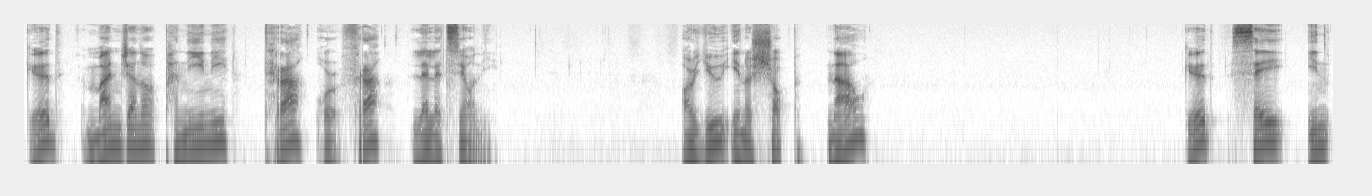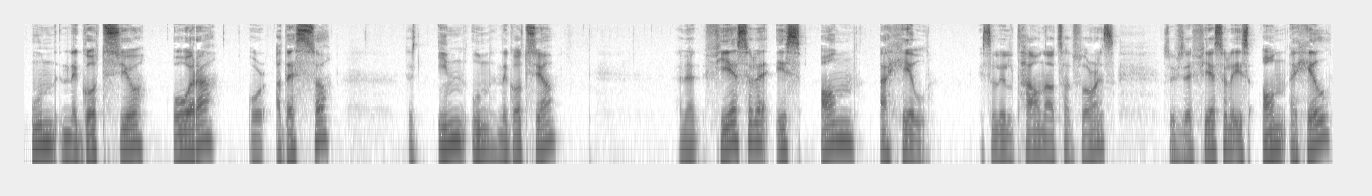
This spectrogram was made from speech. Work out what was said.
Good. Mangiano panini tra or fra le lezioni. Are you in a shop now? Good. Sei in un negozio ora or adesso. In un negozio. And then Fiesole is on a hill. It's a little town outside Florence. So if you say Fiesole is on a hill.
